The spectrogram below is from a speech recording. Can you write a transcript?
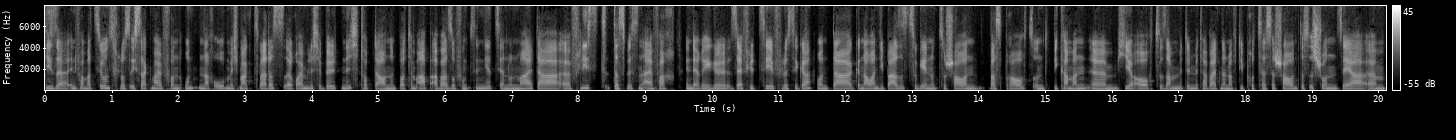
dieser Informationsfluss, ich sag mal von unten nach oben, ich mag zwar das äh, räumliche Bild nicht, top-down und bottom-up, aber so funktioniert es ja nun mal. Da äh, fließt das Wissen einfach in der Regel sehr viel zähflüssiger und da genau an die Basis zu gehen und zu schauen, was braucht's und wie kann man ähm, hier auch zusammen mit den Mitarbeitern auf die Prozesse schauen. Das ist schon ein sehr ähm,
